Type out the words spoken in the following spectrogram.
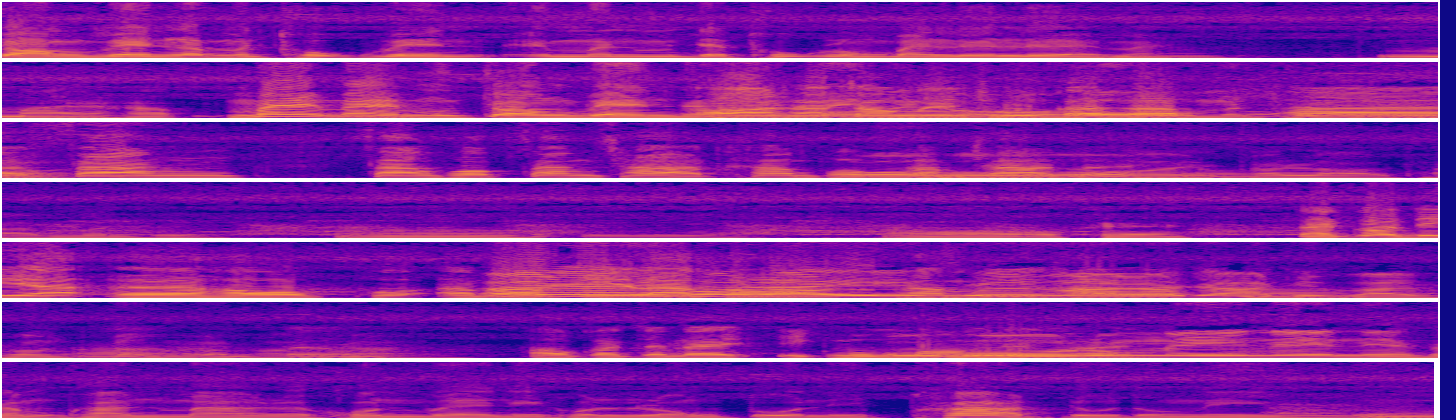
จองเวรแล้วมันทุกข์เวรเอ้ยมันมันจะทุกข์ลงไปเรื่อยๆไหมไม่ครับ ไม่ไม่มึงจองเวรแต่อ๋อมันถ้าไม่จองเวรทุกข์อะครับโอ้โหมันทุกอ่าข์ตลอดสร้างสร้างภพสร้างชาติข้ามภพข้ามชาติเลยโอ้โหตลอดถามมันสิอ๋อเรื่อยอ๋อโอเค แต่ก็ดีอะเออเขาพอะปกติแล้วเขาทำทำนี่ให้มาเขาเราจะอธิบายเพิ่มเติมอ่าให้เขาเพิ่มเติมได้เขาก็จะได้อีกมุมมโอ้องโหหนึ่งตเลรงยนี้เนี่ยเนี่ยสำคัญมากเลยคนเวรนี้คนหลงตัวนี้พลาดอยู่ตรงนี้อยู่ด้วอืยม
